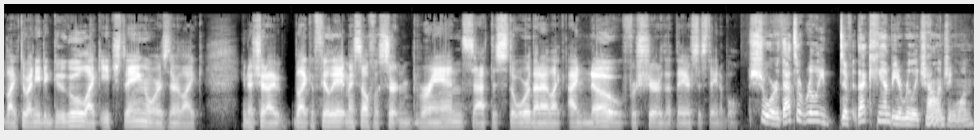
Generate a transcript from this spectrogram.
like, do I need to Google like each thing, or is there like, you know, should I like affiliate myself with certain brands at the store that I like? I know for sure that they are sustainable. Sure, that's a really diff- that can be a really challenging one.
